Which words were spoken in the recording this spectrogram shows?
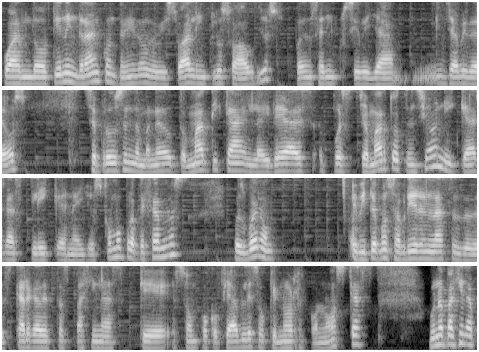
cuando tienen gran contenido audiovisual, incluso audios, pueden ser inclusive ya, ya videos. Se producen de manera automática y la idea es pues llamar tu atención y que hagas clic en ellos. ¿Cómo protegernos? Pues bueno, Evitemos abrir enlaces de descarga de estas páginas que son poco fiables o que no reconozcas. Una página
